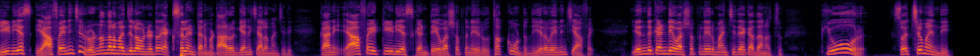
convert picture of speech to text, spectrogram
టీడీఎస్ యాభై నుంచి రెండు వందల మధ్యలో ఉండటం ఎక్సలెంట్ అనమాట ఆరోగ్యానికి చాలా మంచిది. కానీ యాభై టీడీఎస్ కంటే వర్షపు నీరు తక్కువ ఉంటుంది. ఇరవై నుంచి యాభై. ఎందుకండి వర్షపు నీరు మంచిదే కదా అనొచ్చు. ప్యూర్ స్వచ్ఛమైంది.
